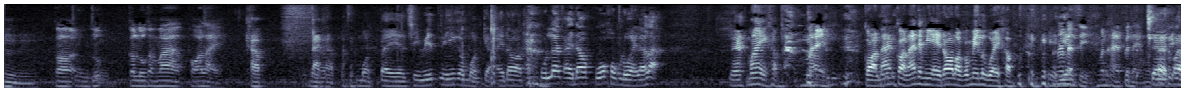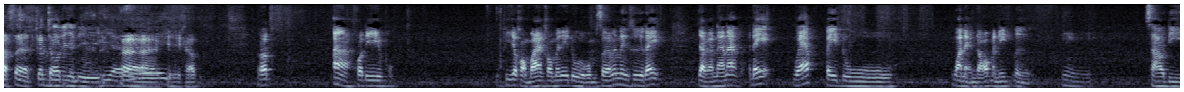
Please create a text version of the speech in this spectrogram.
อืม ก็จริงๆรู้ก็รู้กันว่าเพราะอะไรครับนะครับ หมดไปชีวิตนี้ก็หมดกับไอดอลถ้ากูเลิกไอดอลกูก็คงรวยแล้วล่ะนะไม่ครับ ไม่ ก่อนหน้าก่อนหน้าจะมีไอดอลเราก็ไม่รวยครับ นั่นน่ะสิ มันหายไปไหนหมดเจอคอนเสิร์ตก็จนอยู่ดีเฮียอ่าโอเคครับก็อ่าพอดีผมพี่เจ้าของบ้านเขาไม่ได้ดูผม search นิดนึงคือได้จากอันนั้นนะได้ แวบไปดูวันแอนดอฟมานิดนึงอืมซาวดี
